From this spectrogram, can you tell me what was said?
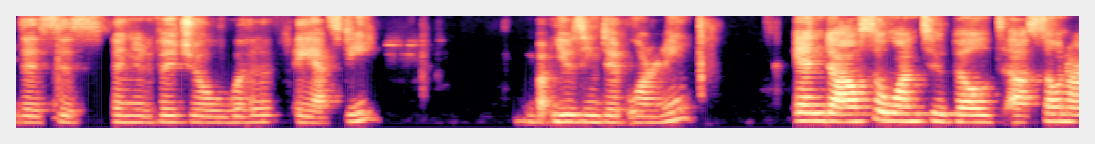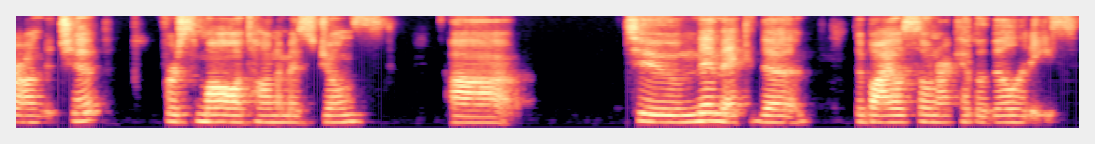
yeah, this is an individual with ASD, but using deep learning. And I also want to build a sonar on the chip for small autonomous drones uh, to mimic the, the biosonar capabilities.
